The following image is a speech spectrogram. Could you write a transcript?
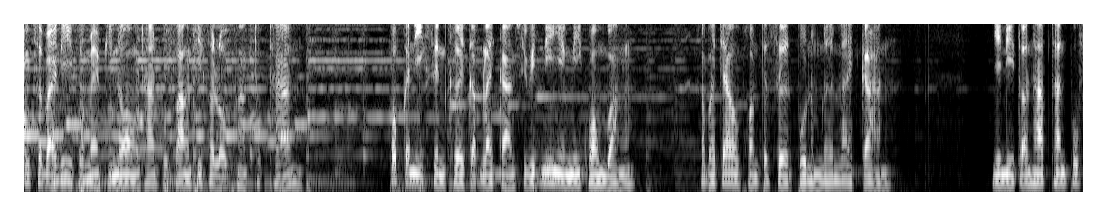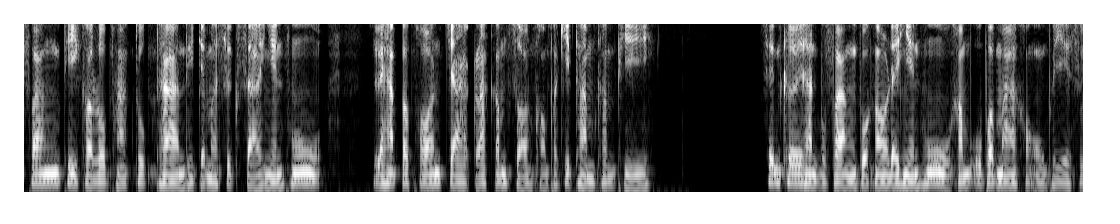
สุขสบายดีพ่อแม่พี่น้องทานผู้ฟังที่เคารพรักทุกทาน พบกันอีกเช่นเคยกับรายการชีวิตนี้ยังมีความหวังข้าพเจ้าพรประเสริฐผู้ดำเนินรายการ ยินดีต้อนรับท่านผู้ฟังที่เคารพรักทุกทานที่จะมาศึกษาเรียนรู้ และรับประพรจากหลักคำสอนของพระคิดธรรมคัมภีร์เช่นเคยท่านผู้ฟังพวกเราได้เรียนรู้คำอุปมาขององค์พระเยซู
